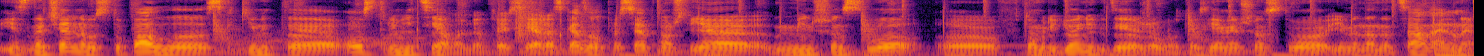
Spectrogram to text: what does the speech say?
изначально выступал с какими-то острыми темами. То есть я рассказывал про себя, потому что я меньшинство в том регионе, где я живу. То есть я меньшинство именно национальное.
